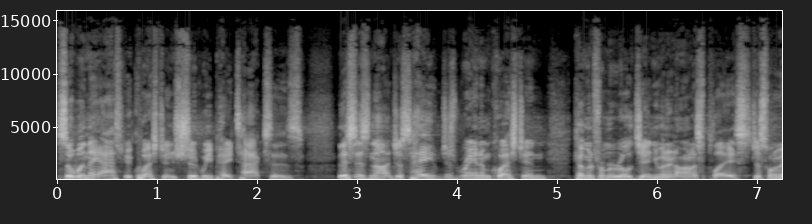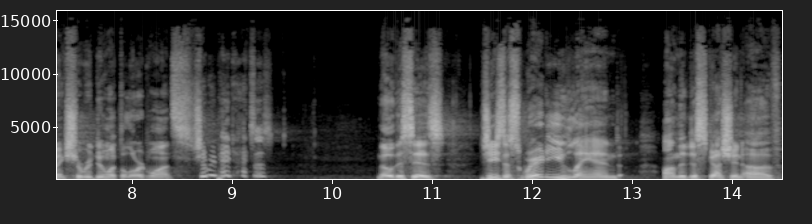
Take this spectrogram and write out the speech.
So when they ask a question, should we pay taxes? This is not just, hey, just random question coming from a real genuine and honest place. Just want to make sure we're doing what the Lord wants. Should we pay taxes? No, this is, Jesus, where do you land on the discussion of,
